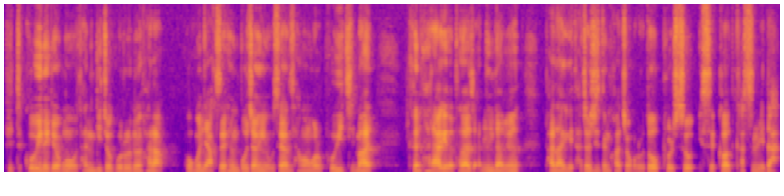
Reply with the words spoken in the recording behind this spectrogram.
비트코인의 경우 단기적으로는 하락 혹은 약세 횡보장이 우세한 상황으로 보이지만 큰 하락이 나타나지 않는다면 바닥이 다져지는 과정으로도 볼 수 있을 것 같습니다.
